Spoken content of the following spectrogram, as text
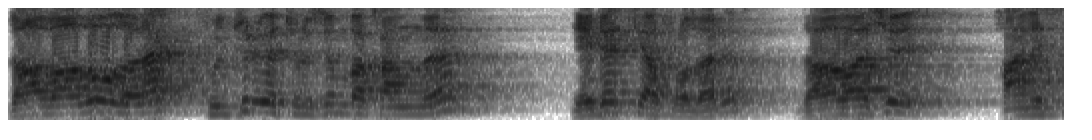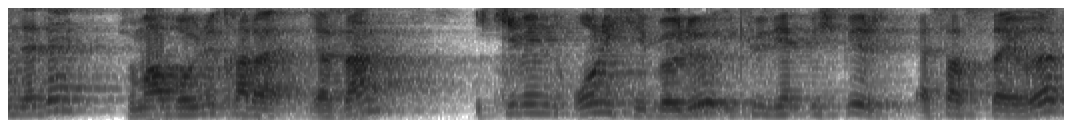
Davalı olarak Kültür ve Turizm Bakanlığı devlet tiyatroları davacı hanesinde de Cuma Boynu Kara yazan 2012 bölü 271 esas sayılı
